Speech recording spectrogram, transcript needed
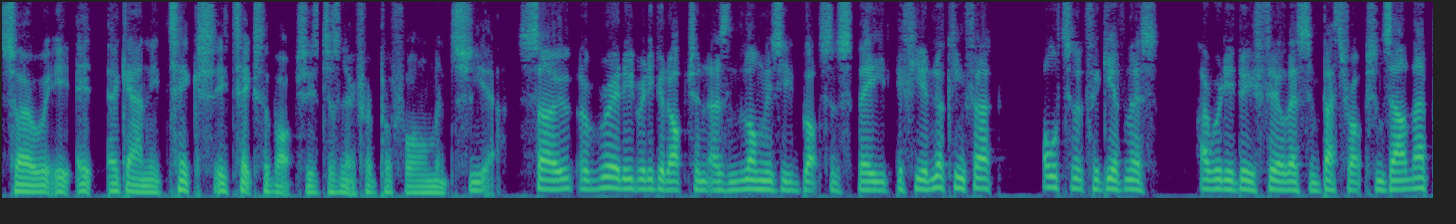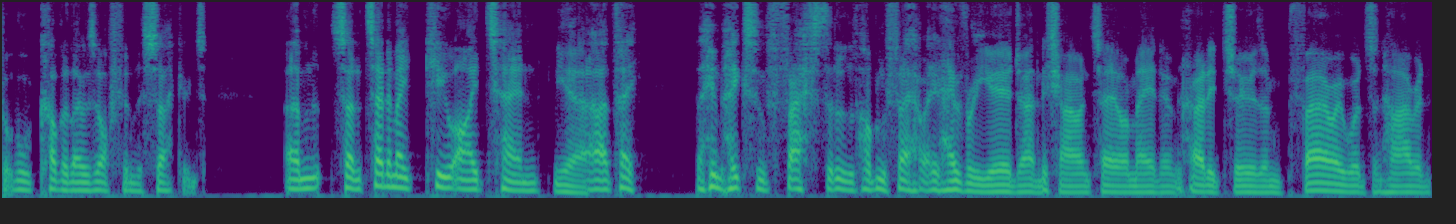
so it, it again it ticks it ticks the boxes, doesn't it, for performance? Yeah. So a really, really good option as long as you've got some speed. If you're looking for ultimate forgiveness, I really do feel there's some better options out there, but we'll cover those off in a second. Um, so the TaylorMade Qi10, Yeah. uh, they they make some fast and long fairway. every year, don't they? And Taylor made them credit to them. Fairway Woods and Highland.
